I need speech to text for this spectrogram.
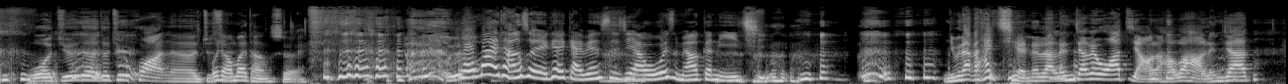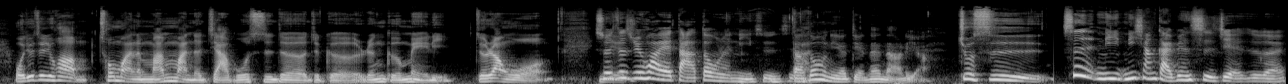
我觉得这句话呢，就是我想要卖糖水，我卖糖水也可以改变世界啊，我为什么要跟你一起？你们两个太浅了啦，人家被挖角了，好不好？人家，我觉得这句话充满了满满的贾博士的这个人格魅力，就让我所以这句话也打动了你，是不是？打动你的点在哪里啊？就是是你你想改变世界，对不对？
